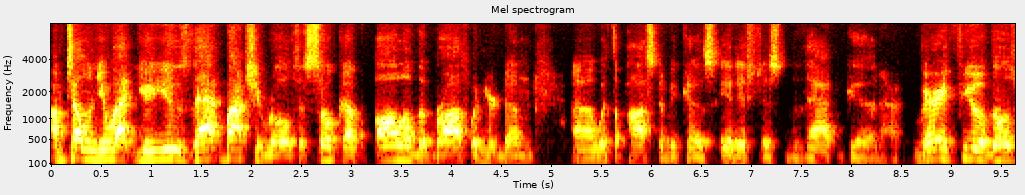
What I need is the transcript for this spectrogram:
I'm telling you what, you use that bocce roll to soak up all of the broth when you're done uh, with the pasta because it is just that good. Very few of those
